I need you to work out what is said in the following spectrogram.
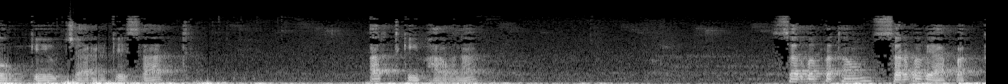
ओम के उच्चारण के साथ अर्थ की भावना। सर्वप्रथम सर्वव्यापक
